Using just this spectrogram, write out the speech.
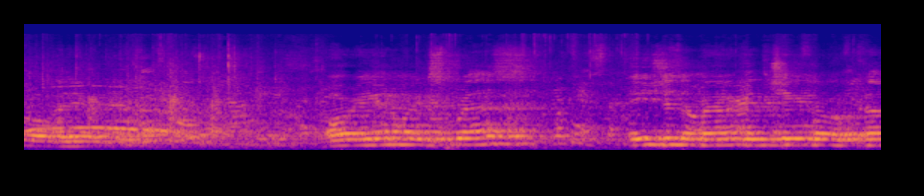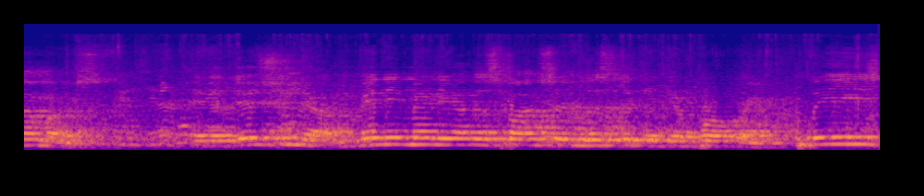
over there. Oriental Express, Asian American Chamber of Commerce. In addition, there are many, many other sponsors listed in your program. Please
